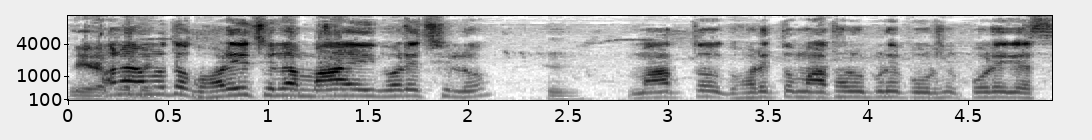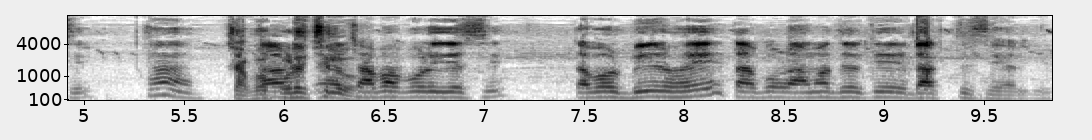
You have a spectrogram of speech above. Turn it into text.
মানে আমরা তো ঘরেই ছিলাম মা এই ঘরে ছিল। মা তো ঘরে তো মাথার উপরে পড়ে- পড়ে গেছে হ্যাঁ? চাপা পড়েছিল? হ্যাঁ, চাপা পড়ে গেছে। তারপর বের হয়ে তারপর আমাদেরকে ডাকতেছে আর কি।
